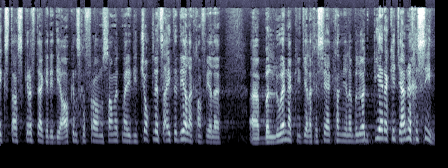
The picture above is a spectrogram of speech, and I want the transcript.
ekstra skrifte, ek het die diakens gevra om saam met my die chocolates uit te deel. Ek gaan vir julle uh beloon. Ek het julle gesê ek gaan julle beloon. Peer, ek het jou nou gesien.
